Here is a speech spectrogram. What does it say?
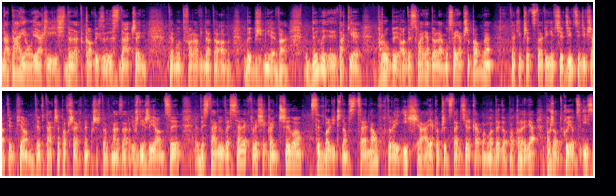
nadają jakichś dodatkowych znaczeń temu utworowi, no to on wybrzmiewa. Były takie próby odesłania do lamusa. Ja przypomnę takie przedstawienie w 1995 w Teatrze Powszechnym Krzysztof Nazar, już nieżyjący, wystawił wesele, które się kończyło symboliczną sceną, w której Isia, jako przedstawicielka młodego pokolenia, porządkując izbę,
